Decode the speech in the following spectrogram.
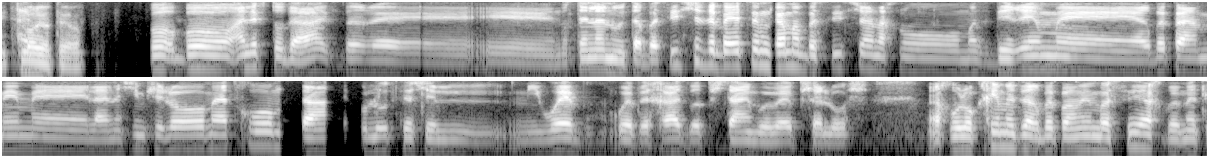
אצלול יותר. בוא, בוא, א', תודה, ההסבר אה, אה, נותן לנו את הבסיס, שזה בעצם גם הבסיס שאנחנו מסבירים אה, הרבה פעמים אה, לאנשים שלא מהתחום, את האבולוציה של מווב, ווב 1, ווב 2, ווב 3. אנחנו לוקחים את זה הרבה פעמים בשיח באמת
